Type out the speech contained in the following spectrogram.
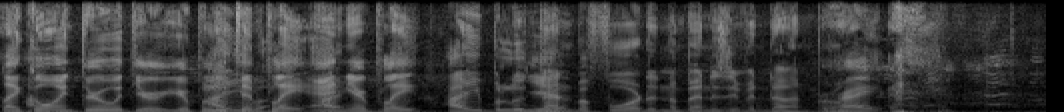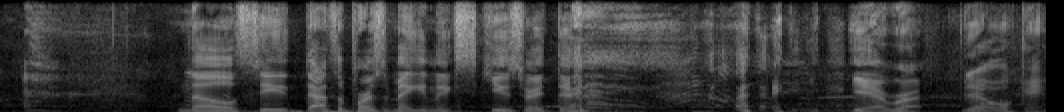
like going through with your your How you- balutan plate and I- your plate, How you balutan Yep. before the event is even done, bro? right? no, see, that's a person making an excuse right there. yeah, right. Yeah. Okay.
